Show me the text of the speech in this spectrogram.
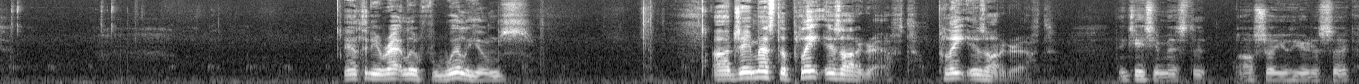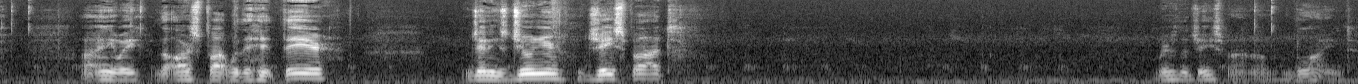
Anthony Ratliff Williams. Uh, J Mess, the plate is autographed. Plate is autographed. In case you missed it, I'll show you here in a sec. Uh, anyway, the R spot with a hit there. Jennings Jr., J spot. Where's the J spot? I'm blind.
